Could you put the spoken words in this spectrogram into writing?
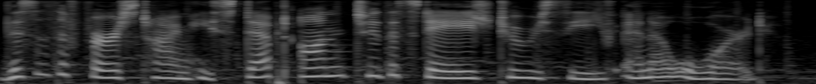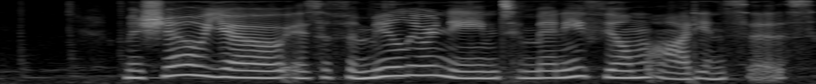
This is the first time he stepped onto the stage to receive an award. Michelle Yeoh is a familiar name to many film audiences,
